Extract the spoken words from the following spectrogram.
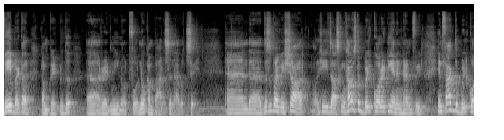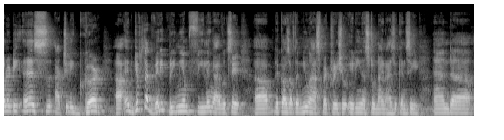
way better compared to the Redmi Note 4. No comparison, I would say. And uh, this is by Vishal. He's asking, how is the build quality and in-hand feel? In fact, the build quality is actually good. Uh, it gives that very premium feeling, I would say, uh, because of the new aspect ratio, 18 to 9, as you can see. And uh,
